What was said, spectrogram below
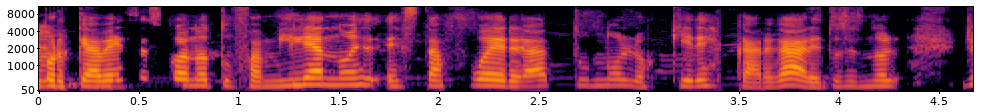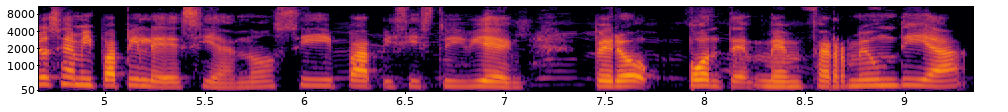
Porque a veces cuando tu familia no está fuera, tú no los quieres cargar. Entonces, no, yo sé a mi papi le decía, no, sí, papi, sí estoy bien, pero ponte, me enfermé un día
